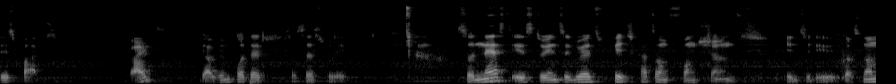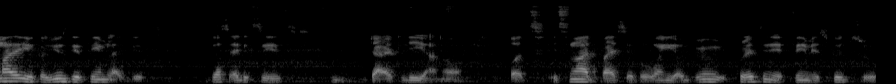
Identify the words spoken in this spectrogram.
this part, right? You have imported successfully. So next is to integrate PageCarton functions into the because normally you could use the theme like this, just edit it directly and all but it's not advisable. When you're doing creating a theme it's good to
